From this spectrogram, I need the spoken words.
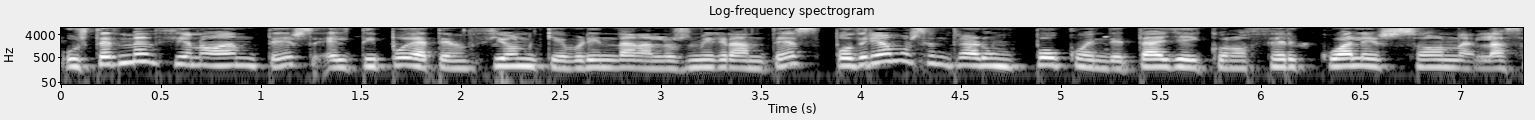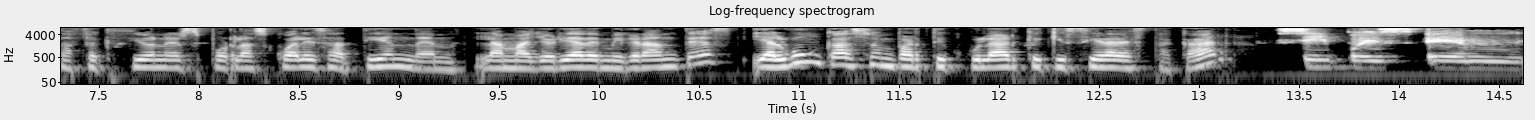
Usted mencionó antes el tipo de atención que brindan a los migrantes. ¿Podríamos entrar un poco en detalle y conocer cuáles son las afecciones por las cuales atienden la mayoría de migrantes y algún caso en particular que quisiera destacar? Sí, pues em,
